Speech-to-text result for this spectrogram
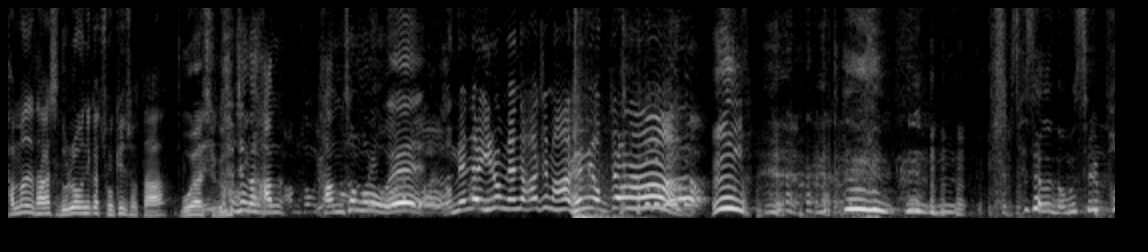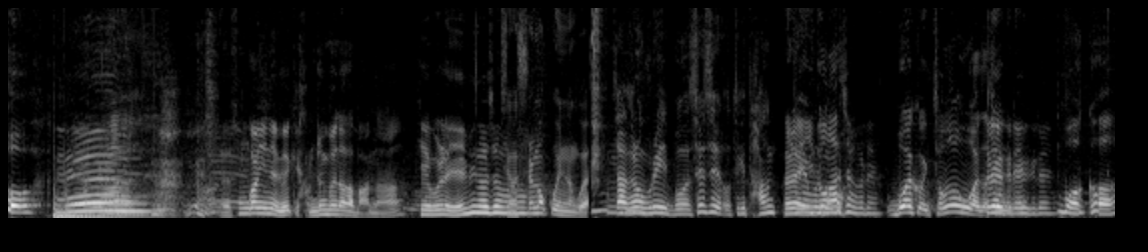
간만에 다 같이 놀러 오니까 좋긴 좋다. 뭐야 지금? 진짜 나 감, 감성으로 왜? 너 맨날 이런 맨날 하지 마. 재미 없잖아. 세상은 너무 슬퍼. 야, 송관이는 왜 이렇게 감정 변화가 많아? 걔 원래 예민하잖아. 지금 술 먹고 있는 거야. 자 그럼 우리 뭐 슬슬 어떻게 다음 그래 게임으로 이동하자 그래. 뭐 할거 정하고 가자. 그래 그래 그래. 뭐 할까?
